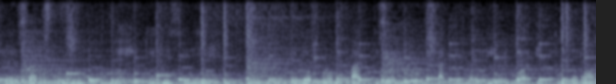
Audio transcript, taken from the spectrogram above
lebar punggungnya itu di sini 34 34 dibagi dua itu berapa?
